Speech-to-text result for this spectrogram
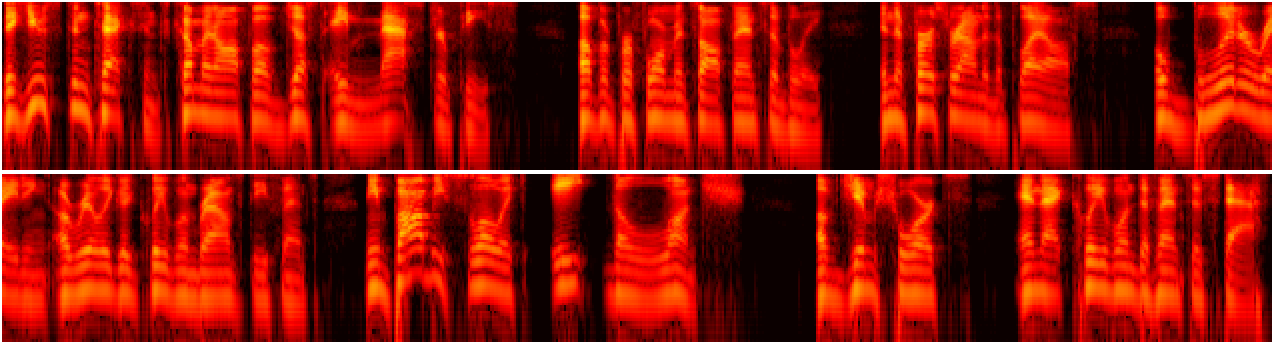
the Houston Texans coming off of just a masterpiece of a performance offensively in the first round of the playoffs, obliterating a really good Cleveland Browns defense. I mean, Bobby Slowik ate the lunch of Jim Schwartz and that Cleveland defensive staff.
